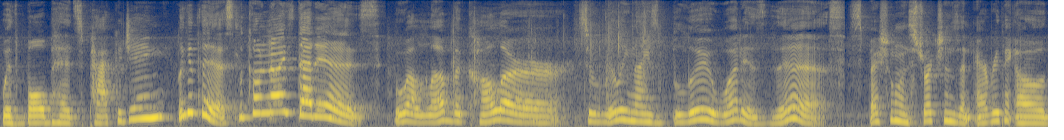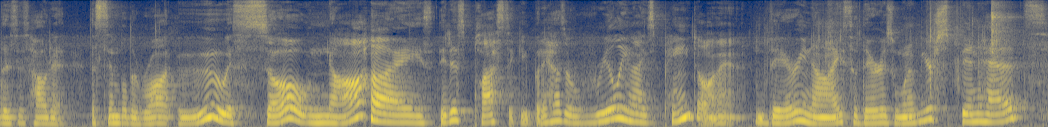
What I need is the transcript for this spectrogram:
with BulbHead's packaging. Look at this. Look how nice that is. Oh, I love the color. It's a really nice blue. What is this? Special instructions and everything. Oh, this is how to assemble the rod. Ooh, it's so nice. It is plasticky, but it has a really nice paint on it. Very nice. So there is one of your spin heads.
